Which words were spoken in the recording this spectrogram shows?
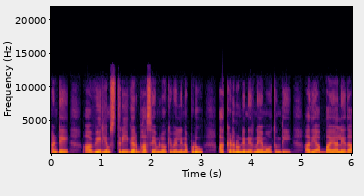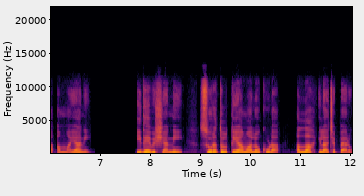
అంటే ఆ వీర్యం స్త్రీ గర్భాశయంలోకి వెళ్ళినప్పుడు అక్కడ నుండి నిర్ణయమవుతుంది అది అబ్బాయా లేదా అమ్మాయా అని. ఇదే విషయాన్ని సూరతుల్ కియామాలో కూడా అల్లాహ్ ఇలా చెప్పారు.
